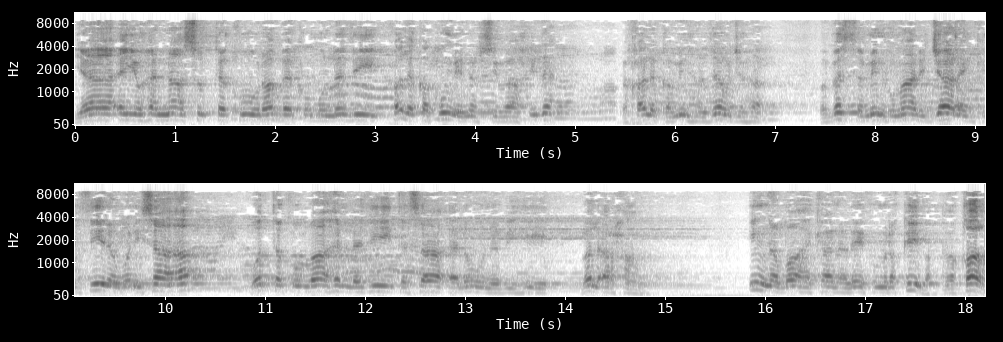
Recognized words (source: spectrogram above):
يا أيها الناس اتقوا ربكم الذي خلقكم من نفس واحدة وخلق منها زوجها وبث منهما رجالا كثيرا ونساء واتقوا الله الذي تساءلون به والأرحام. إن الله كان عليكم رقيبا. وقال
